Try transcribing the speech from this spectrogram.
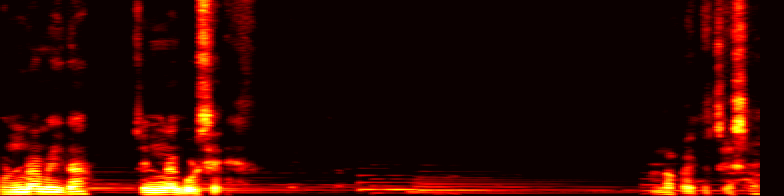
కొండ మీద చిన్న గుడిసె. కొండ పైకి వచ్చేసాం.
